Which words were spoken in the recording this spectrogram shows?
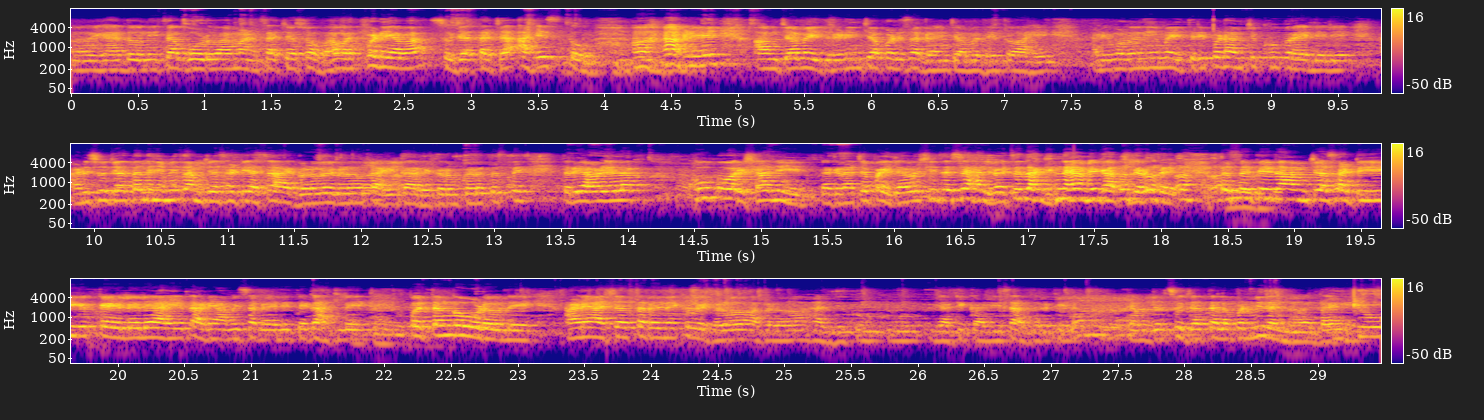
ह्या दोन्हीचा गोडवा माणसाच्या स्वभावात पण यावा. सुजाताच्या आहेच तो. आणि आमच्या मैत्रिणींच्या पण सगळ्यांच्यामध्ये तो आहे. आणि म्हणून ही मैत्री पण आमची खूप राहिलेली आहे. आणि सुजाता नेहमीच आमच्यासाठी असं आगळं वेगळं काही कार्यक्रम करत असते. तर यावेळेला खूप वर्षांनी लग्नाच्या पहिल्या वर्षी जसे हलव्याचे दागिने आम्ही घातले होते तसे तिनं आमच्यासाठी केलेले आहेत आणि आम्ही सगळ्यांनी ते घातले पतंग उडवले आणि अशा तऱ्हेने एक वेगळं आगळं हळदी कुंकू या ठिकाणी साजरं केलं. त्याबद्दल सुजाताला पण मी धन्यवाद थँक्यू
